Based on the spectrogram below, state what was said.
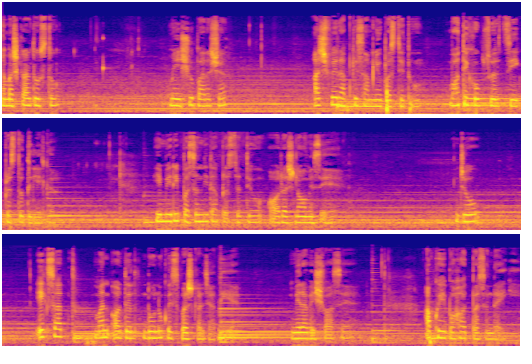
नमस्कार दोस्तों, मैं ईशु पारशा आज फिर आपके सामने उपस्थित हूँ, बहुत ही खूबसूरत सी एक प्रस्तुति लेकर। ये मेरी पसंदीदा प्रस्तुतियों और रचनाओं में से है, जो एक साथ मन और दिल दोनों को स्पर्श कर जाती है। मेरा विश्वास है, आपको ये बहुत पसंद आएगी।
